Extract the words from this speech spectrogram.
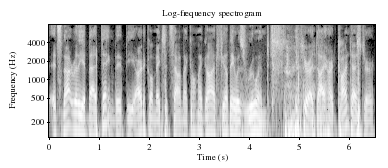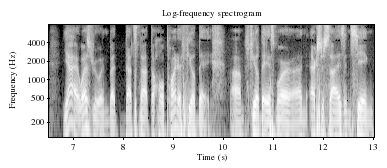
it's not really a bad thing. The the article makes it sound like, oh my God, field day was ruined. if you're a diehard contester, yeah, it was ruined, but that's not the whole point of field day. Um, field day is more an exercise in seeing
